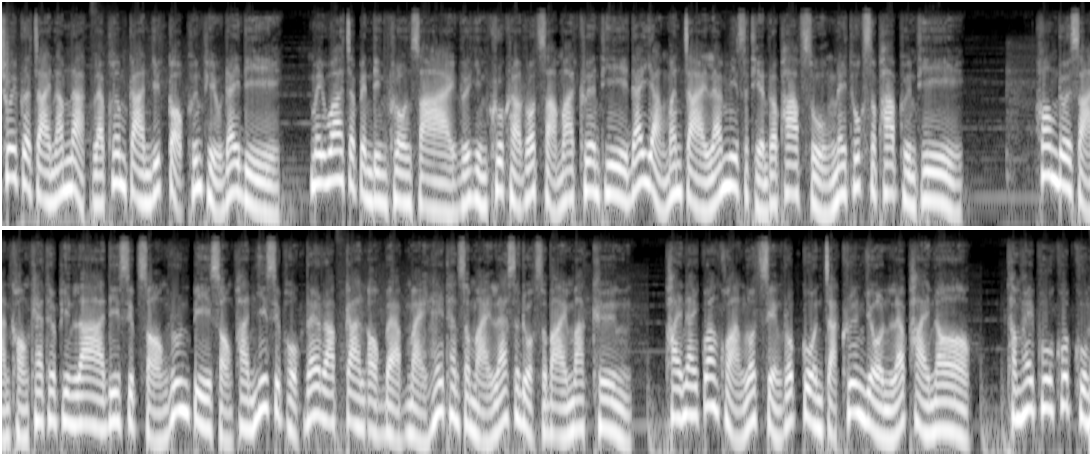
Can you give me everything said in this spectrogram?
ช่วยกระจายน้ำหนักและเพิ่มการยึดเกาะพื้นผิวได้ดี ไม่ว่าจะเป็นดินโคลนทราย หรือหินครุขระรถสามารถเคลื่อนที่ได้อย่างมั่นใจ และมีเสถียรภาพสูงในทุกสภาพพื้นที่ ห้องโดยสารของ Caterpillar D12 รุ่นปี 2026 ได้รับการออกแบบใหม่ให้ทันสมัยและสะดวกสบายมากขึ้น ภายในกว้างขวางลดเสียงรบกวนจากเครื่องยนต์และภายนอกทำให้ผู้ควบคุม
